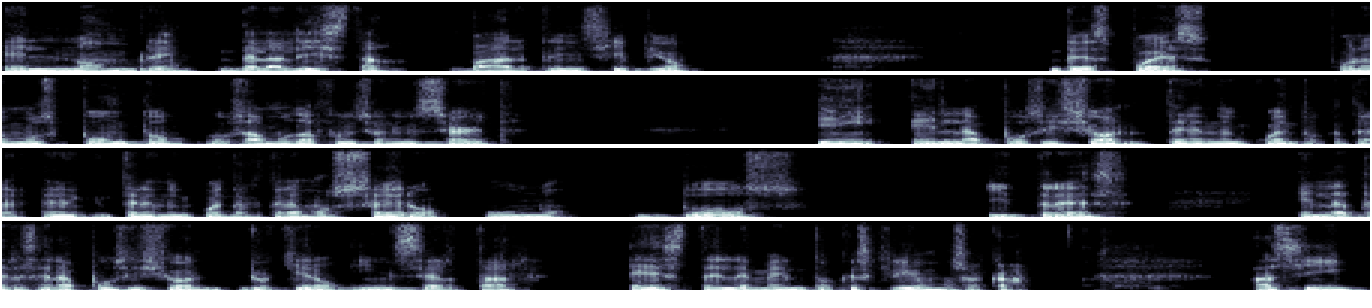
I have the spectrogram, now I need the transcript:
el nombre de la lista va al principio, después ponemos punto, usamos la función insert, y en la posición, teniendo en cuenta que, que tenemos 0, 1, 2 y 3, en la tercera posición yo quiero insertar este elemento que escribimos acá. Así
